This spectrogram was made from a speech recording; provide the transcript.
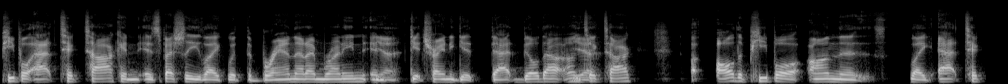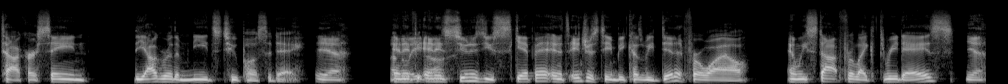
people at TikTok and especially like with the brand that I'm running and Yeah. get trying to get that build out on. TikTok. All the people on the like at TikTok are saying the algorithm needs two posts a day. Yeah. I and if and as soon as you skip it, and it's interesting because we did it for a while and we stopped for like three days. yeah.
